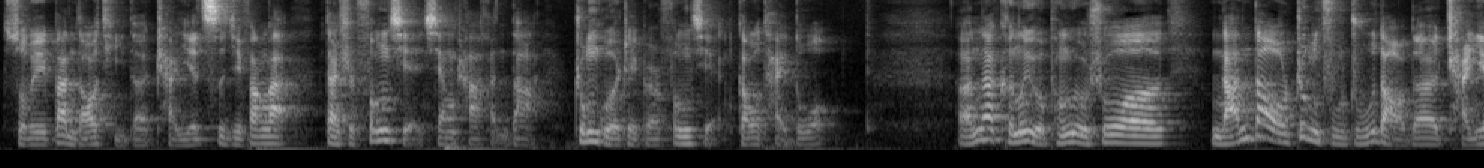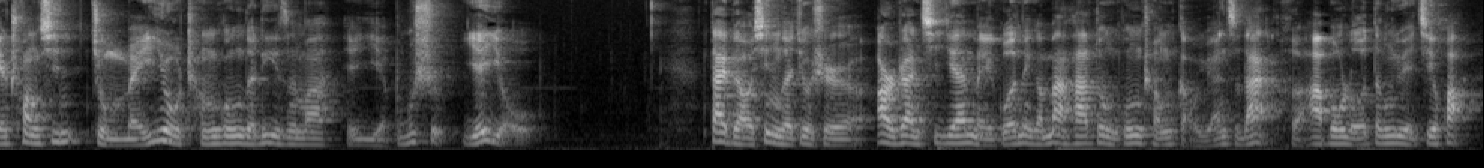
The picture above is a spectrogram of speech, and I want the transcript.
所谓半导体的产业刺激方案，但是风险相差很大，中国这边风险高太多。啊，那可能有朋友说，难道政府主导的产业创新就没有成功的例子吗？也不是，也有。代表性的就是二战期间美国那个曼哈顿工程搞原子弹和阿波罗登月计划，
